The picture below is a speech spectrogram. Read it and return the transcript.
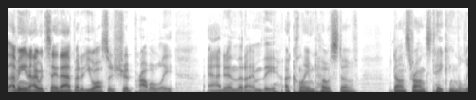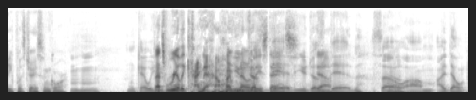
I mean, I would say that, but you also should probably add in that I'm the acclaimed host of Don Strong's Taking the Leap with Jason Gore. Okay, well, That's you, really kind of how I'm known these days. Did. You just Yeah. did. So um, I don't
